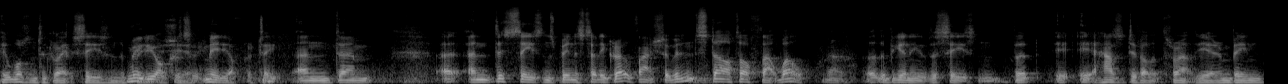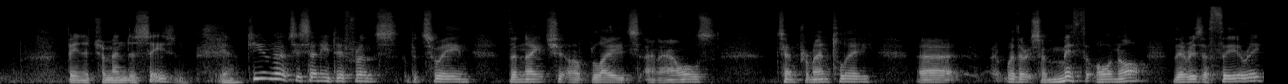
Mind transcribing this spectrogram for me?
it wasn't a great season. The Mediocrity. year. mediocrity, and um, uh, and this season's been a steady growth. Actually, we didn't start off that well No. at the beginning of the season, but it, it has developed throughout the year and been been a tremendous season. Yeah. Do you notice any difference between the nature of blades and owls temperamentally? Uh, whether it's a myth or not, there is a theory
